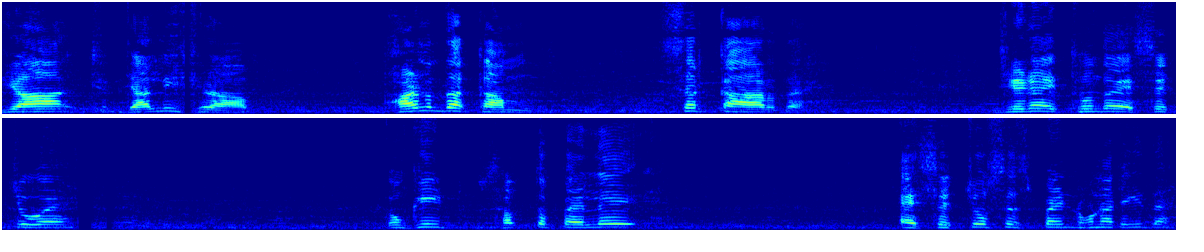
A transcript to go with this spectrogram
ਜਾਂ ਜਾਲੀ ਸ਼ਰਾਬ ਫੜਨ ਦਾ ਕੰਮ ਸਰਕਾਰ ਦਾ ਹੈ। ਜਿਹੜਾ ਇੱਥੋਂ ਦਾ ਐਸਐਚਓ ਹੈ, ਕਿਉਂਕਿ ਸਭ ਤੋਂ ਪਹਿਲੇ ਐਸਐਚਓ ਸਸਪੈਂਡ ਹੋਣਾ ਚਾਹੀਦਾ ਹੈ।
